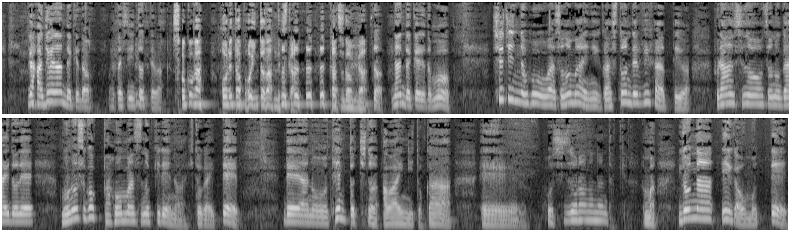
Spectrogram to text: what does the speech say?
が初めなんだけど私にとっては。そこが惚れたポイントなんですか？カツ丼が。そう。なんだけれども主人の方はその前にガストン・デ・ビファーっていうフランスのそのガイドでものすごくパフォーマンスの綺麗な人がいてであの「天と地の淡いに」とか、えー、星空のなんだっけな？まあいろんな映画を持って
